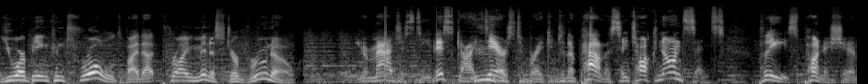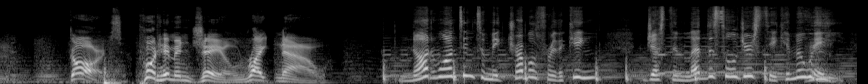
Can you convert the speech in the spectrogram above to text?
You are being controlled by that Prime Minister Bruno. Your Majesty, this guy hmm? dares to break into the palace and talk nonsense. Please punish him. Guards, put him in jail right now. Not wanting to make trouble for the king, Justin let the soldiers take him away. Hmm.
